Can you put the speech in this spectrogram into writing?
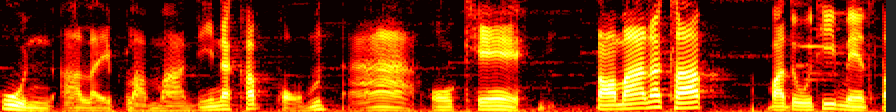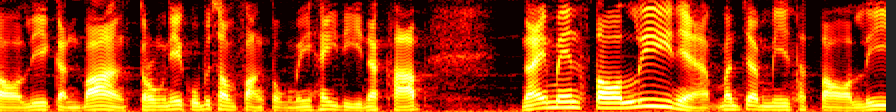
หุ่นอะไรประมาณนี้นะครับผม อ่าโอเค ต่อมานะครับ มาดูที่ Main Story กันบ้าง ตรงนี้คุณผู้ชมฟังตรงนี้ให้ดีนะครับ ใน Main Story เนี่ยมันจะมี Story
